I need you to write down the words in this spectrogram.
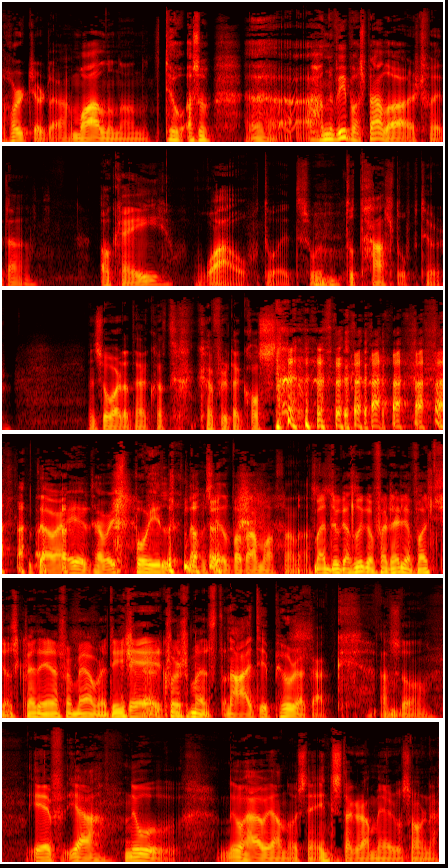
hårt jag där malen och du alltså han vi bara spelar så det. Okej. Wow, då är det så totalt upptur. Men så var det där kvart kaffe det kost. det var det var spoil när man ser på dem alltså. Men du kan lucka fortälja folk just vad det är för mig det är inte kurs mest. Nej, det är pura gack. Alltså if ja, nu nu har vi nog sin Instagram mer och såna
